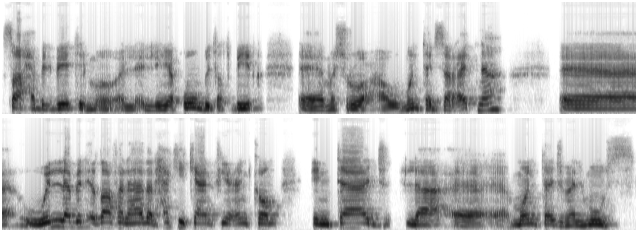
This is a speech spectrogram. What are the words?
صاحب البيت اللي يقوم بتطبيق آه، مشروع أو منتج زرعتنا. ولا بالإضافة لهذا الحكي كان في عندكم إنتاج لمنتج ملموس.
